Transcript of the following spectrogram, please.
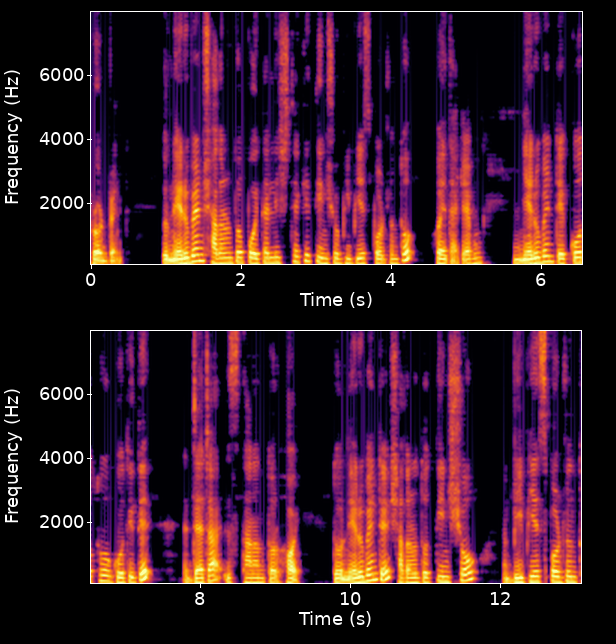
ব্রডব্যান্ড। তো নেরুব্যান্ড সাধারণত পঁয়তাল্লিশ থেকে তিনশো বিপিএস পর্যন্ত হয়ে থাকে এবং নেরুবেন্টে কত গতিতে ডেটা স্থানান্তর হয়? তো নেরুবেন্টে সাধারণত তিনশো বিপিএস পর্যন্ত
